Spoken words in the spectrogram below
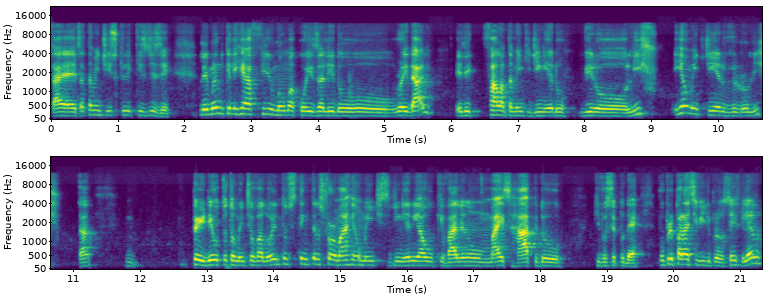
Tá? É exatamente isso que ele quis dizer. Lembrando que ele reafirma uma coisa ali do Ray Dalio, ele fala também que dinheiro virou lixo, e realmente dinheiro virou lixo, tá? Perdeu totalmente seu valor, então você tem que transformar realmente esse dinheiro em algo que vale no mais rápido que você puder. Vou preparar esse vídeo para vocês, beleza?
